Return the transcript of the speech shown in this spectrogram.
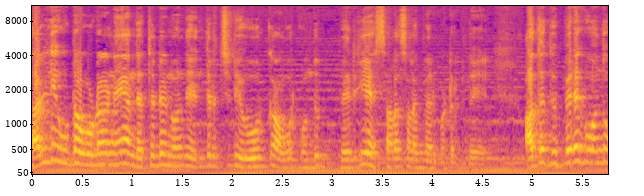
தள்ளி விட்ட உடனே அந்த திருடன் வந்து எந்திரிச்சிட்டு இவருக்கும் அவருக்கு வந்து பெரிய சலசலப்பு ஏற்பட்டிருக்குது. அதுக்கு பிறகு வந்து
